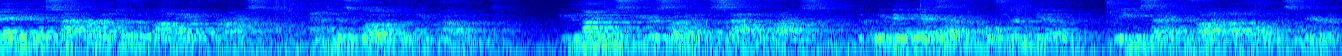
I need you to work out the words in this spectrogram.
may be the sacrament of the body of Christ and his blood of the new covenant. Unite us to your Son in his sacrifice, that we may be acceptable through him, being sanctified by the Holy Spirit.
